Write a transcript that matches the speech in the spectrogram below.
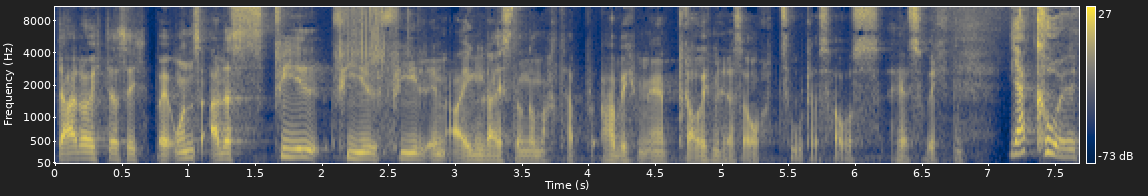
dadurch, dass ich bei uns alles viel, viel, viel in Eigenleistung gemacht habe, habe ich mir, traue ich mir das auch zu, das Haus herzurichten. Ja, cool.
